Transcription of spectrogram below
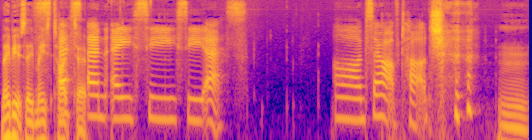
Maybe it's they may typed S. N A C C S. Oh, I'm so out of touch. Hmm.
